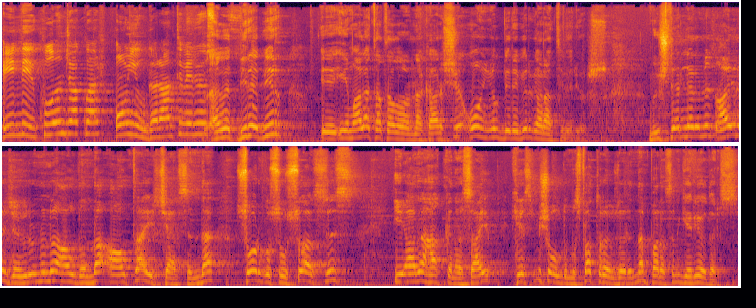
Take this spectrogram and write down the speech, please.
50 yıl kullanacaklar, 10 yıl garanti veriyorsun. Evet birebir e, imalat hatalarına karşı 10 yıl birebir garanti veriyoruz. Müşterilerimiz ayrıca ürününü aldığında 6 ay içerisinde sorgusuz sualsiz iade hakkına sahip kesmiş olduğumuz fatura üzerinden parasını geri öderiz.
